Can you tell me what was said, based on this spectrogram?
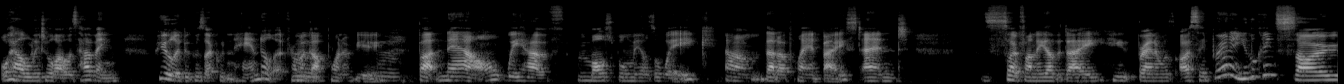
or how little I was having purely because I couldn't handle it from a Mm. gut point of view. Mm. But now we have multiple meals a week um, that are plant-based, and so funny. The other day, he Brandon was. I said, Brandon, you're looking so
